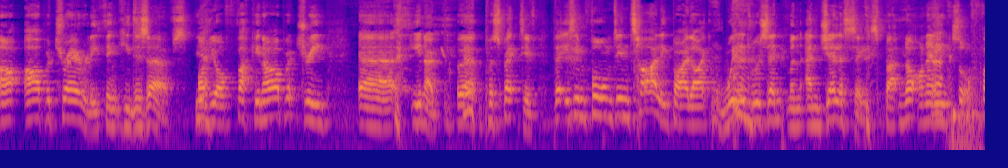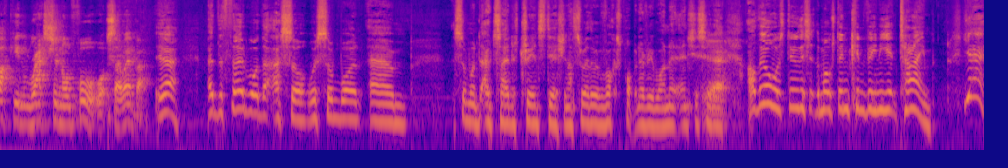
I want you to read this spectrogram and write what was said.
ar- arbitrarily think he deserves Yeah. on your fucking arbitrary uh, you know, uh, perspective that is informed entirely by like weird resentment and jealousies, but not on any sort of fucking rational thought whatsoever. Yeah. And the third one that I saw was someone um, someone outside a train station. That's where they were vox popping everyone. And she said, uh, Yeah. "Oh, they always do this at the most inconvenient time." Yeah,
